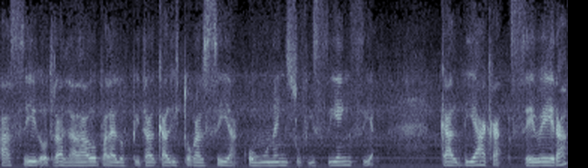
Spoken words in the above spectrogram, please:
ha sido trasladado para el hospital Calixto García con una insuficiencia cardíaca severa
